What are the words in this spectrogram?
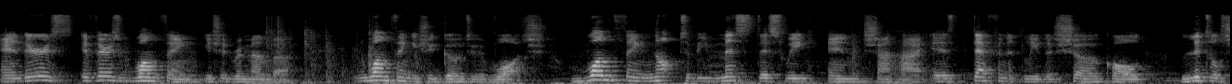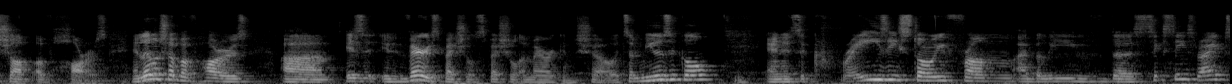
And there's if there's one thing you should remember, one thing you should go to watch, one thing not to be missed this week in Shanghai is definitely the show called Little Shop of Horrors. And Little Shop of Horrors um, is a, a very special, special American show. It's a musical, and it's a crazy story from I believe the '60s, right,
